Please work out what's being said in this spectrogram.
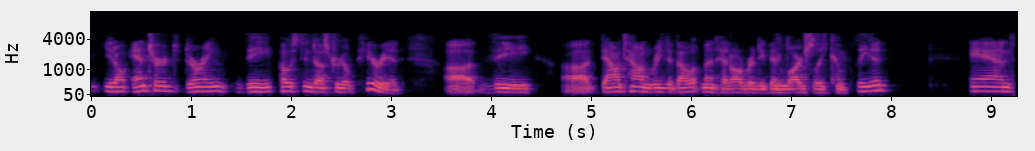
you know, entered during the post-industrial period. Uh, the uh, downtown redevelopment had already been largely completed, and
